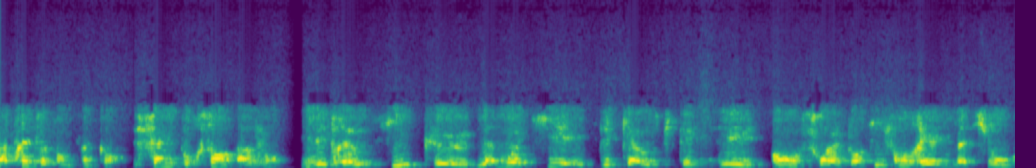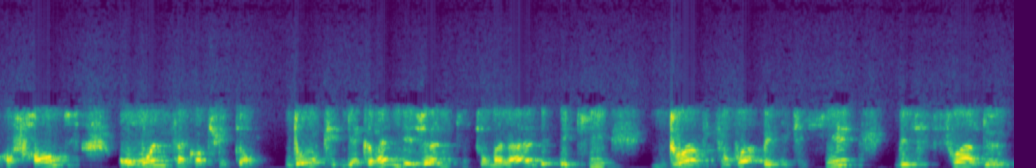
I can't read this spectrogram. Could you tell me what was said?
après 65 ans, 5% avant. Il est vrai aussi que la moitié des cas hospitalisés en soins intensifs, en réanimation en France, ont moins de 58 ans. Donc il y a quand même des jeunes qui sont malades et qui doivent pouvoir bénéficier des soins de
